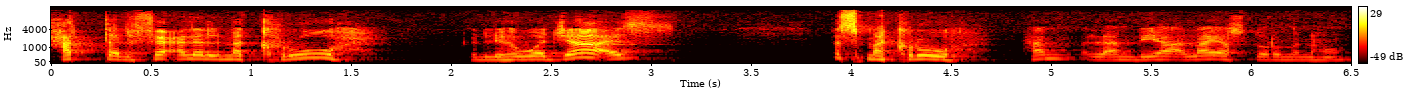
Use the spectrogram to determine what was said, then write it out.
حتى الفعل المكروه اللي هو جائز بس مكروه. هم الأنبياء لا يصدر منهم.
